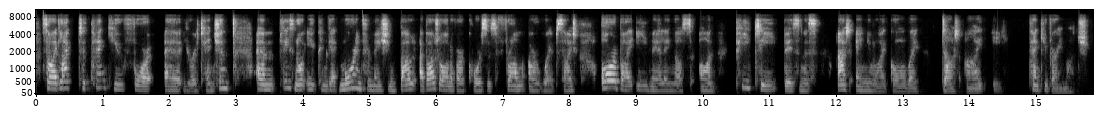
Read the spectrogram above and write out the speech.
So I'd like to thank you for uh, your attention. Um, please note you can get more information about, about all of our courses from our website or by emailing us on ptbusiness at nuigalway.ie. Thank you very much.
